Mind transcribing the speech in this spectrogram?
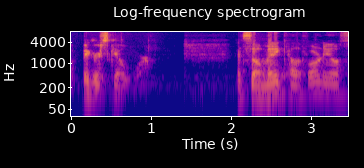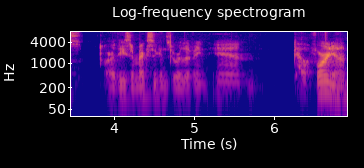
a bigger scale war. And so many Californios, or these are Mexicans who are living in California,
